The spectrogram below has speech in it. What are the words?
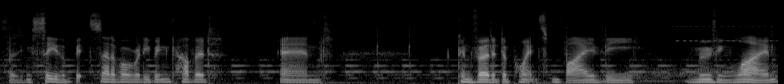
So as you can see, the bits that have already been covered and converted to points by the moving line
